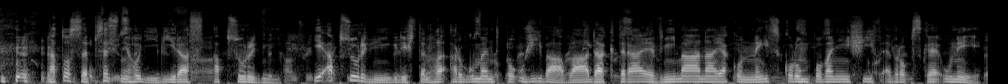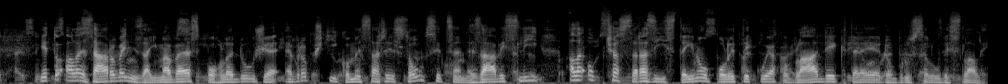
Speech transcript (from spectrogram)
Na to se přesně hodí výraz absurdní. Je absurdní, když tenhle argument používá vláda, která je vnímána jako nejskorumpovanější v Evropské unii. Je to ale zároveň zajímavé z pohledu, že evropští komisaři jsou sice nezávislí, ale občas razí stejnou politiku jako vlády, které je do Bruselu vyslali.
